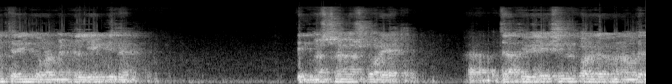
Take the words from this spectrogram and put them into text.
ইন্টারিম গভর্নমেন্টের লিড দিলেন তিন মাস, ছয় মাস পরে জাতীয় ইলেকশনের পরে যখন আমাদের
